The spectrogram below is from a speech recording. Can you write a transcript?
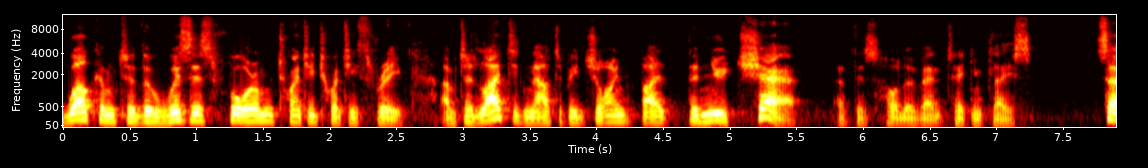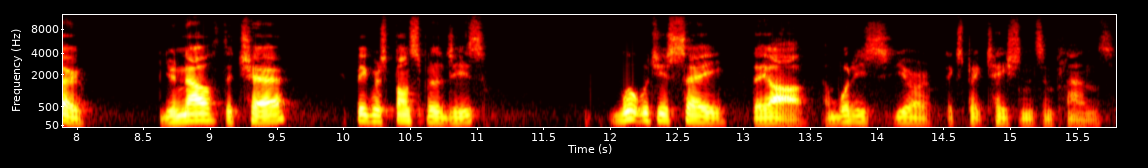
Welcome to the WSIS Forum 2023. I'm delighted now to be joined by the new chair of this whole event taking place. So, you're now the chair, big responsibilities. What would you say they are, and what is your expectations and plans?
